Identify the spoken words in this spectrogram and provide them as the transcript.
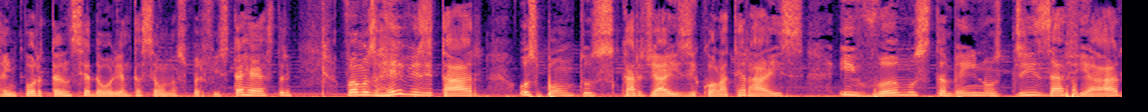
a importância da orientação na superfície terrestre, vamos revisitar os pontos cardeais e colaterais e vamos também nos desafiar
